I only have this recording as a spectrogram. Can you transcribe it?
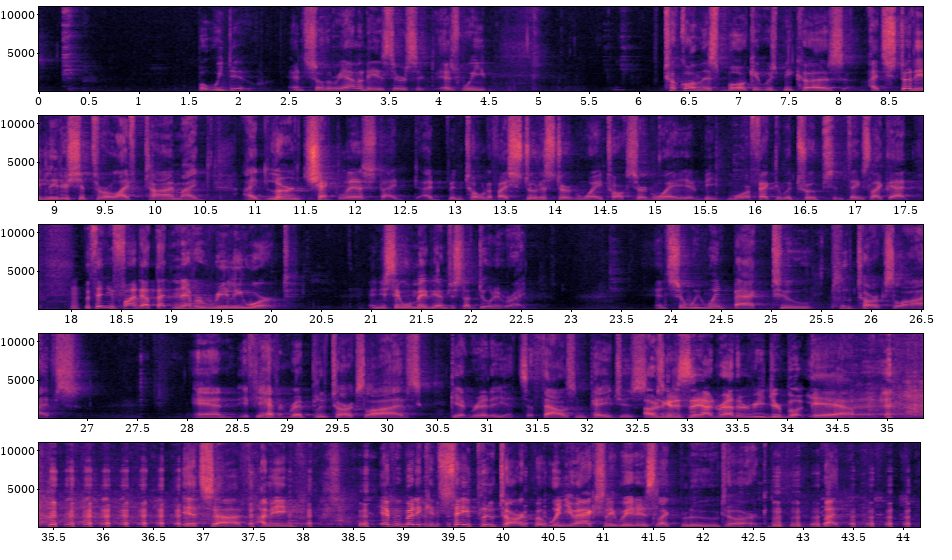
but we do. And so the reality is, there's, as we took on this book, it was because I'd studied leadership through a lifetime. I'd, I'd learned checklists. I'd, I'd been told if I stood a certain way, talked a certain way, it'd be more effective with troops and things like that. Hmm. But then you find out that never really worked. And you say, well, maybe I'm just not doing it right. And so we went back to Plutarch's Lives. And if you haven't read Plutarch's Lives, get ready. It's a thousand pages. I was going to say, I'd rather read your book. Yeah. it's, uh, I mean, everybody can say Plutarch, but when you actually read it, it's like Plutarch. But,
